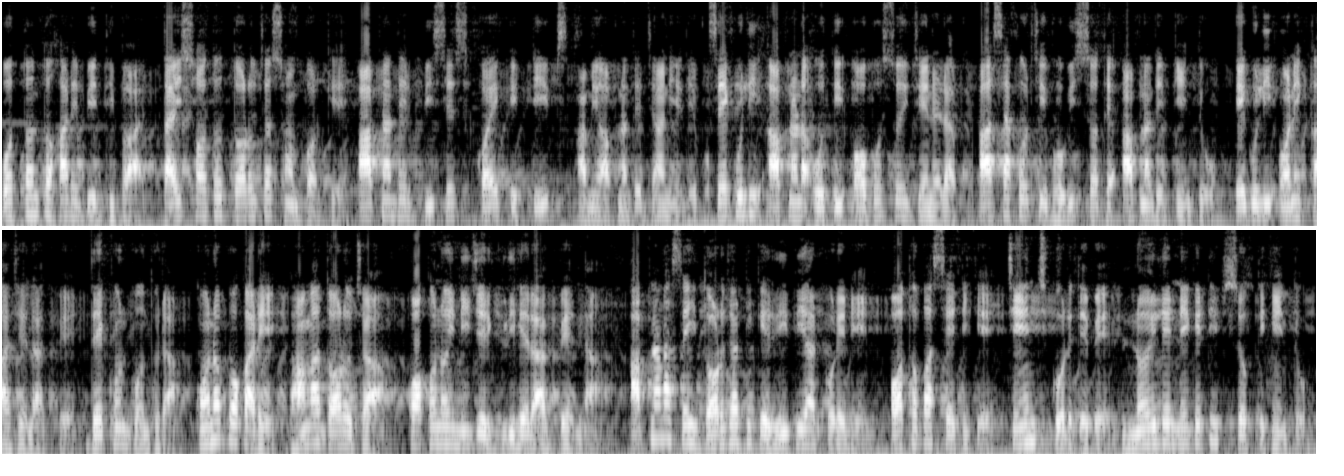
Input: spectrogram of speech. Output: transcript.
অত্যন্ত হারে বৃদ্ধি পায়। তাই সদর দরজা সম্পর্কে আপনাদের বিশেষ কয়েকটি টিপস আমি আপনাদের জানিয়ে দেব। সেগুলি আপনারা অতি অবশ্যই জেনে রাখুন আশা করছি ভবিষ্যতে আপনাদের কিন্তু এগুলি অনেক কাজে লাগবে। দেখুন বন্ধুরা, কোনো প্রকারে ভাঙা দরজা কখনোই নিজের গৃহে রাখবেন না। আপনারা সেই দরজাটিকে রিপেয়ার করে নিন অথবা সেটিকে চেঞ্জ করে দেবেন, নইলে নেগেটিভ শক্তি কিন্তু।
